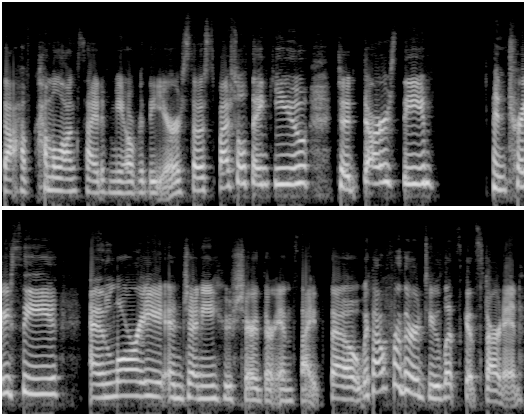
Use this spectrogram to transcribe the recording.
that have come alongside of me over the years. So a special thank you to Darcy and Tracy and Lori and Jenny who shared their insights. So without further ado, let's get started.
